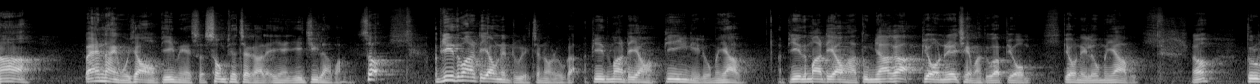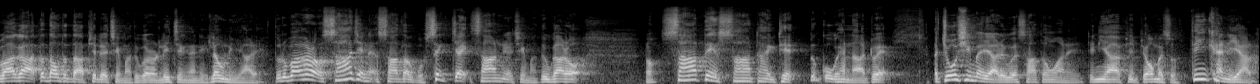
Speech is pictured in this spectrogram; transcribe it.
ငါပန်းနိုင်ကိုရောက်အောင်ပြေးမယ်ဆိုဆုံးဖြတ်ချက်ကလည်းအရင်ရေးကြီးလာပါပြီဆိုတော့အပြေးသမားတစ်ယောက်နဲ့တူတယ်ကျွန်တော်တို့ကအပြေးသမားတစ်ယောက်ပြင်းနေလို့မရဘူးအပြေးသမားတစ်ယောက်ဟာသူများကပျော်နေတဲ့အချိန်မှာသူကပျော်ပျော်နေလို့မရဘူးเนาะ သူတို့ဘာကတတောက်တတာဖြစ်တဲ့အချိန်မှာသူကတော့လေ့ကျင့်ခန်းတွေလုပ်နေရတယ်သူတို့ဘာကတော့စားကျင်တဲ့အစားအသောက်ကိုစိတ်ကြိုက်စားနေတဲ့အချိန်မှာသူကတော့နော်စားတဲ့စားတိုက်တဲ့သူ့ကိုယ်ခန္ဓာအတွက်အကျိုးရှိမဲ့ຢာတွေပဲစားသုံးရတယ်ဒီနေရာအဖြစ်ပြောမယ်ဆိုသီးခံနေရတာ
